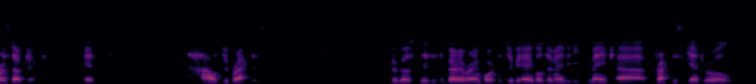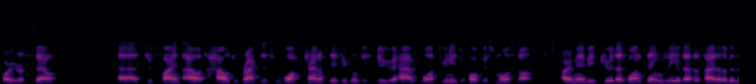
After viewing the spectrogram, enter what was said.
First subject is how to practice. Because this is very, very important to be able to maybe make a practice schedule for yourself uh, to find out how to practice. What kind of difficulties do you have? What do you need to focus most on? Are you maybe good at one thing, leave that aside a little bit,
